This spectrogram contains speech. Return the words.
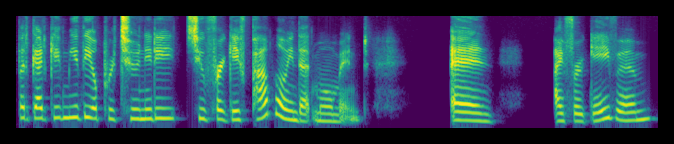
But God gave me the opportunity to forgive Pablo in that moment. And I forgave him.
